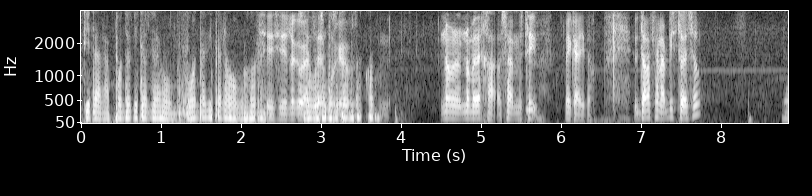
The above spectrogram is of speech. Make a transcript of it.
Quítala, ponte a quitarte la bomba, ponte a quitar la bomba, corre. Sí, sí, es lo que voy a no hacer porque... No, no, no me deja, o sea, me estoy... Me he caído. Dalfen, ¿has visto eso? Sí.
